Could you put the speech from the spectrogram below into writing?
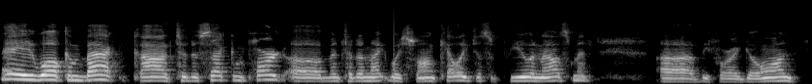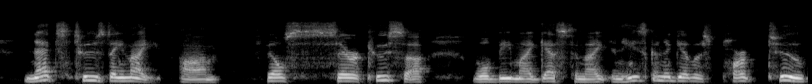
Hey, welcome back uh, to the second part of Into the Night with Sean Kelly. Just a few announcements uh, before I go on. Next Tuesday night, um, Phil Siracusa will be my guest tonight, and he's going to give us part two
